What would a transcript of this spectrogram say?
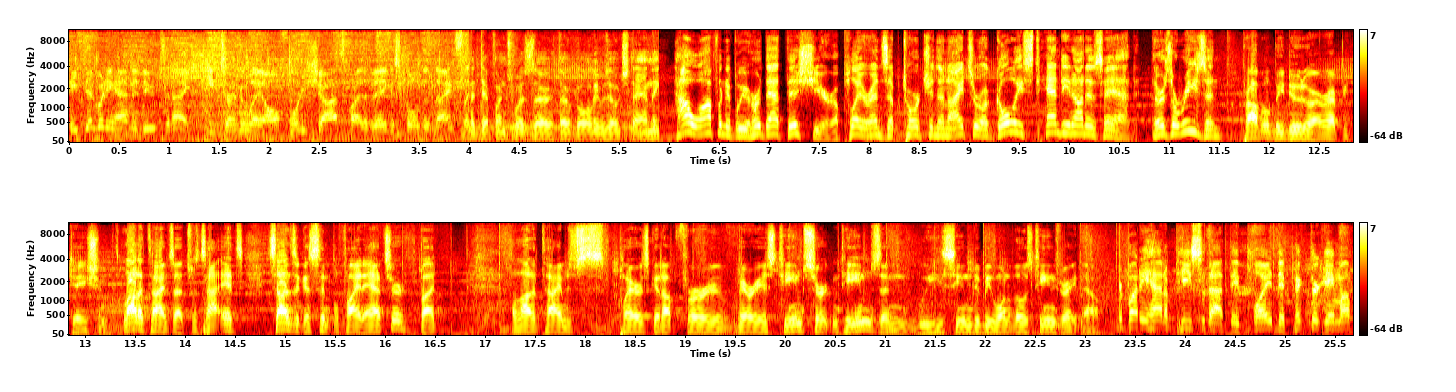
he did what he had to do tonight. He turned away all 40 shots by the Vegas Golden Knights. The difference was their, their goalie was outstanding. How often have we heard that this year? A player ends up torching the Knights or a goalie standing on his head. There's a reason. Probably due to our reputation. A lot of times that's what's happening. It sounds like a simplified answer, but a lot of times players get up for various teams, certain teams, and we seem to be one of those teams right now. Everybody had a piece of that. They played, they picked their game up.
